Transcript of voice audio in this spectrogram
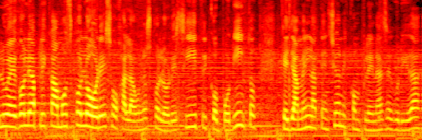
Luego le aplicamos colores, ojalá unos colores cítricos, bonitos, que llamen la atención y con plena seguridad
